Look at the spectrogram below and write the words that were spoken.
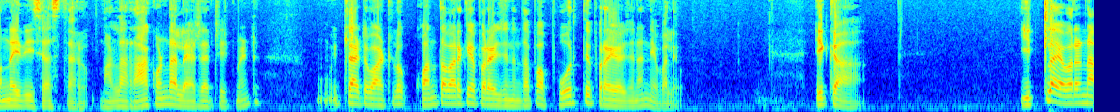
ఉన్నవి తీసేస్తారు. మళ్ళీ రాకుండా లేజర్ ట్రీట్మెంట్. ఇట్లాంటి వాటిలో కొంతవరకే ప్రయోజనం తప్ప పూర్తి ప్రయోజనాన్ని ఇవ్వలేవు. ఇక ఇట్లా ఎవరైనా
